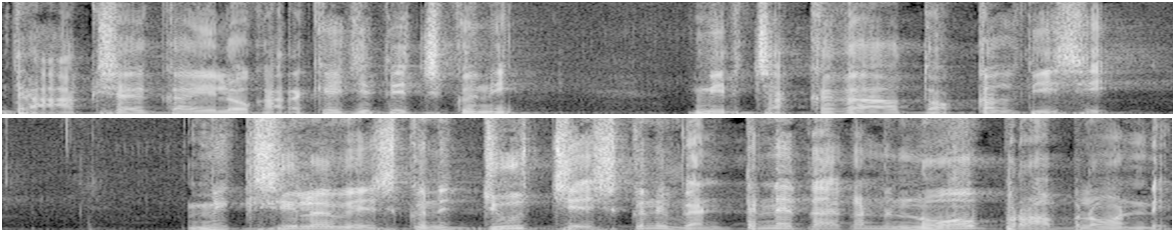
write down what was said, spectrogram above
ద్రాక్షకాయలు ఒక అర కేజీ తెచ్చుకొని మీరు చక్కగా తొక్కలు తీసి మిక్సీలో వేసుకుని జ్యూస్ చేసుకుని వెంటనే తాగండి నో ప్రాబ్లం అండి.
